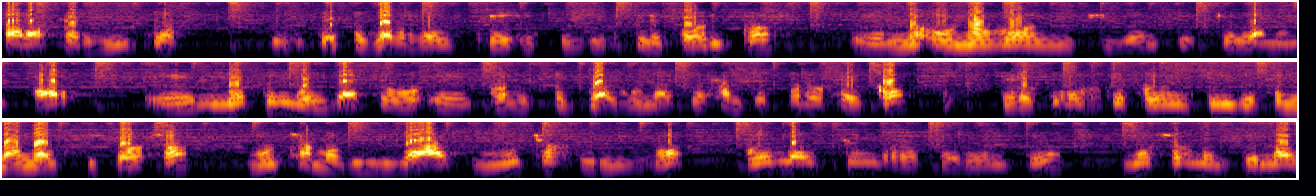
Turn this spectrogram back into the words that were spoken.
para servicios. Pues la verdad es que es pletórico, eh, no, no, hubo incidentes que lamentar. Eh, no tengo el dato eh, con respecto a alguna queja ante Profeco, pero creo que fue un fin de semana exitoso, mucha movilidad, mucho turismo, Puebla es un referente no solo en temas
